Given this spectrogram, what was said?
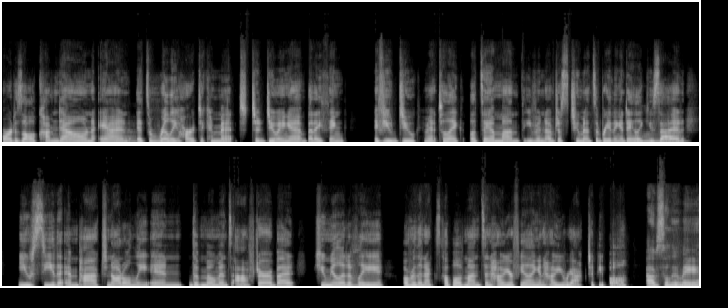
cortisol come down. And yeah. it's really hard to commit to doing it. But I think if you do commit to like, let's say a month, even of just two minutes of breathing a day, like you said, mm you see the impact not only in the moments after, but cumulatively over the next couple of months and how you're feeling and how you react to people. Absolutely.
